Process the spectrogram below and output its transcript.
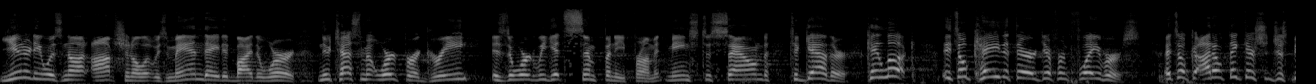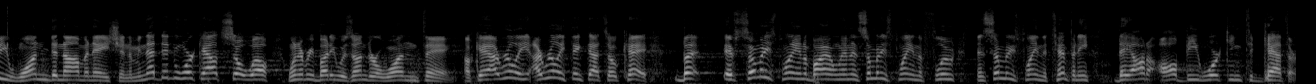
Unity was not optional, it was mandated by the word. New Testament word for agree is the word we get symphony from. It means to sound together. Okay, look, it's okay that there are different flavors. It's okay. I don't think there should just be one denomination. I mean, that didn't work out so well when everybody was under one thing. Okay, I really, I really think that's okay. But if somebody's playing the violin and somebody's playing the flute and somebody's playing the timpani, they ought to all be working together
